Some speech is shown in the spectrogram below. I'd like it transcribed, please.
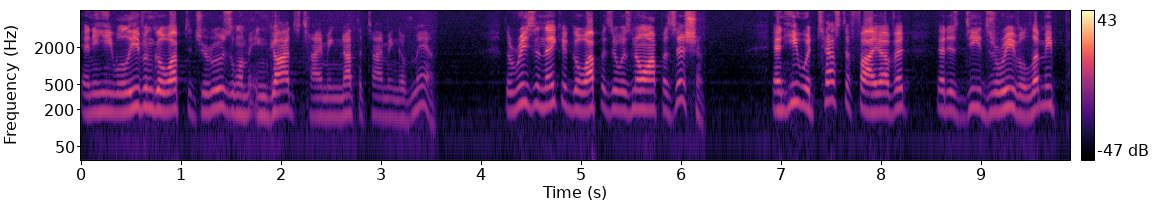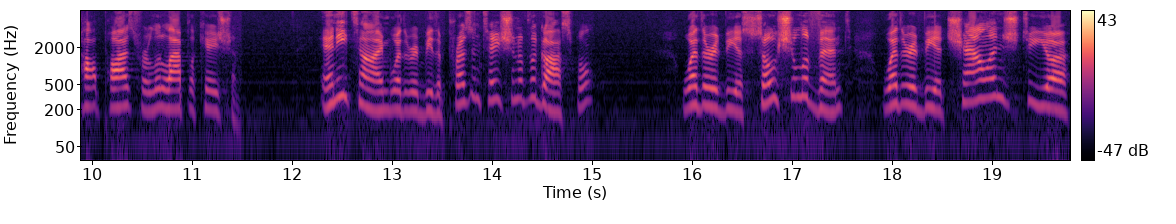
And he will even go up to Jerusalem in God's timing, not the timing of man. The reason they could go up is there was no opposition. And he would testify of it that his deeds are evil. Let me pause for a little application. Anytime, whether it be the presentation of the gospel, whether it be a social event, whether it be a challenge to your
